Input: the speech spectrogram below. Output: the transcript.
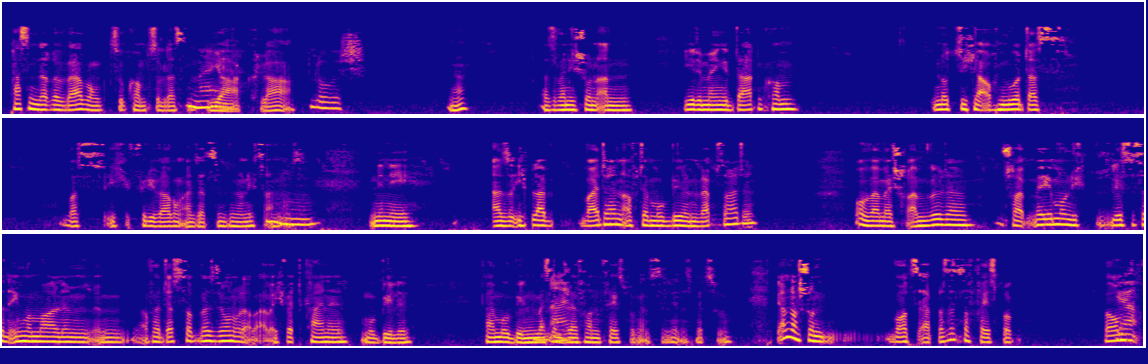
passendere Werbung zukommen zu lassen. Naja. Ja, klar. Logisch. Ne? Also wenn ich schon an jede Menge Daten komme, nutze ich ja auch nur das, was ich für die Werbung einsetzen will und nichts anderes. Mhm. Nee, nee. Also ich bleibe weiterhin auf der mobilen Webseite. Und wer mir schreiben will, der schreibt mir eben und ich lese es dann irgendwann mal im, im, auf der Desktop-Version oder aber ich werde keine mobile, keinen mobilen Messenger Nein. von Facebook installieren, das ist mir zu. Wir haben doch schon WhatsApp, das ist doch Facebook. Warum? Ja.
